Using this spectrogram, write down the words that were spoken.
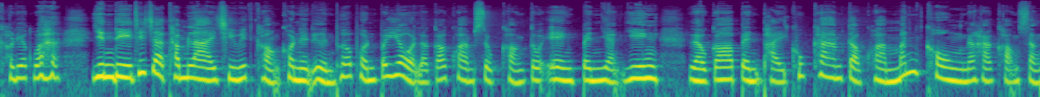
เขาเรียกว่า ยินดีที่จะทำลายชีวิตของคนอื่นๆ เพื่อผลประโยชน์แล้วก็ความสุขของตัวเองเป็นอย่างยิ่ง แล้วก็เป็นภัยคุกคามต่อความมั่นคงนะคะของสัง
